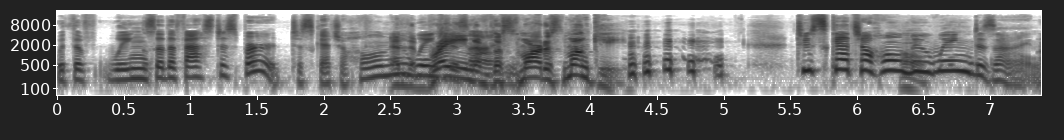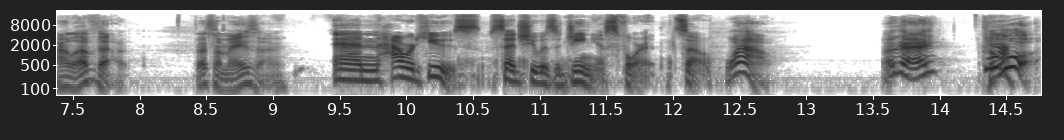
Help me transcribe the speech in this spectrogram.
with the wings of the fastest bird to sketch a whole new and the wing brain design. of the smartest monkey. to sketch a whole new wing design. I love that. That's amazing. And Howard Hughes said she was a genius for it. So Wow. Okay. Cool.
